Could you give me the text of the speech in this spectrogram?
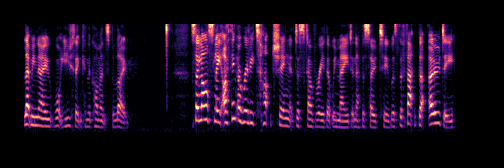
Let me know what you think in the comments below. So, lastly, I think a really touching discovery that we made in episode two was the fact that Odi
